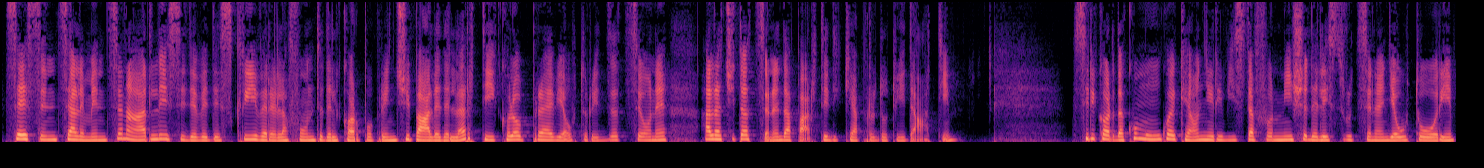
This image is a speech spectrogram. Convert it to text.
Se è essenziale menzionarli, si deve descrivere la fonte del corpo principale dell'articolo previa autorizzazione alla citazione da parte di chi ha prodotto i dati. Si ricorda comunque che ogni rivista fornisce delle istruzioni agli autori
